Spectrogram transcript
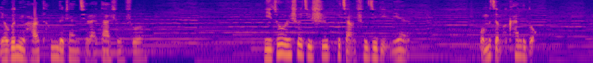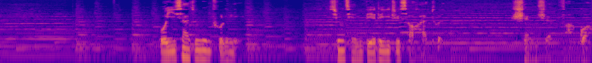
有个女孩腾地站起来，大声说：“你作为设计师不讲设计理念，我们怎么看得懂？”我一下就认出了你，胸前别着一只小海豚，闪闪发光。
